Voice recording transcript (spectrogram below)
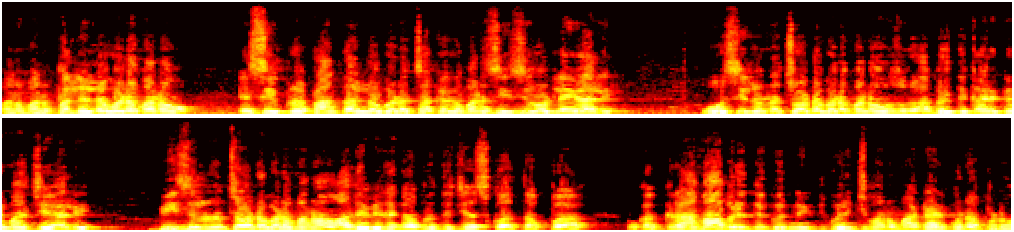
మనం మన పల్లెల్లో కూడా మనం ఎస్సీ ప్రాంతాల్లో కూడా చక్కగా మన సీసీ రోడ్లు వేయాలి. ఓసీలు ఉన్న చోట కూడా మనం అభివృద్ధి కార్యక్రమాలు చేయాలి. బీసీలు ఉన్న చోట కూడా మనం అదే విధంగా అభివృద్ధి చేసుకోవాలి తప్ప ఒక గ్రామాభివృద్ధి గురించి గురించి మనం మాట్లాడుకున్నప్పుడు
